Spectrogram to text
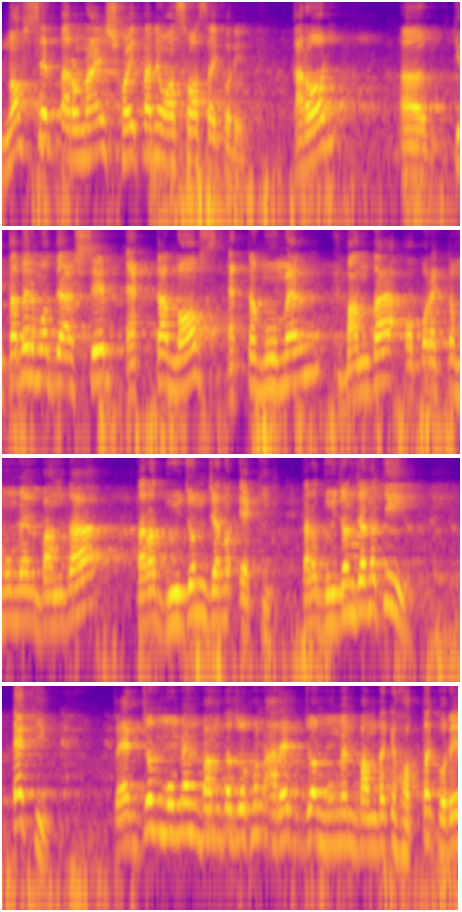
নফসের তাড়নায় শয়তানে অসহায় করে। কারণ কিতাবের মধ্যে আসছেন একটা নফস, একটা মুমেন বান্দা, অপর একটা মুমেন বান্দা, তারা দুইজন যেন একই। তারা দুইজন যেন কি? একই। তো একজন মোমেন বান্দা যখন আরেকজন মোমেন বান্দাকে হত্যা করে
